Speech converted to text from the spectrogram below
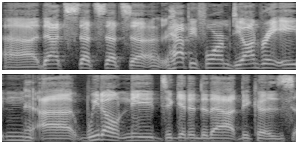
Uh, that's that's that's uh, happy for him, DeAndre Ayton. Uh, we don't need to get into that because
